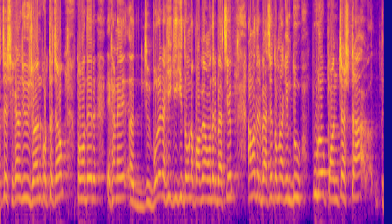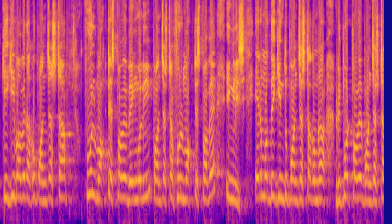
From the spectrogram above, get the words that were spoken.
আছে, সেখানে যদি জয়েন করতে চাও, তোমাদের এখানে বলে রাখি কী কী তোমরা পাবে আমাদের ব্যাচে আমাদের ব্যাচে তোমরা কিন্তু পুরো পঞ্চাশটা কী কী পাবে দেখো, পঞ্চাশটা ফুল মক টেস্ট পাবে বেঙ্গলি, পঞ্চাশটা ফুল মক টেস্ট পাবে ইংলিশ। এর মধ্যেই কিন্তু পঞ্চাশটা তোমরা রিপোর্ট পাবে, পঞ্চাশটা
